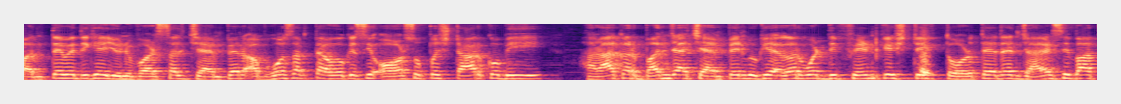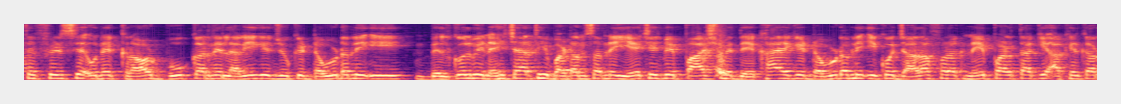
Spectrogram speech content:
बनते हुए दिखे यूनिवर्सल चैंपियन अब हो सकता है वो किसी और सुपरस्टार को भी हराकर बन जाए चैंपियन, क्योंकि अगर वो डिफेंड की स्टिक तोड़ते हैं ज़ाहिर सी बात है फिर से उन्हें क्राउड बुक करने लगेगी, जो कि डब्ल्यू e बिल्कुल भी नहीं चाहती बट हम सबने ये चीज़ भी पास में देखा है कि डब्ल्यू e को ज़्यादा फ़र्क नहीं पड़ता कि आखिरकार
